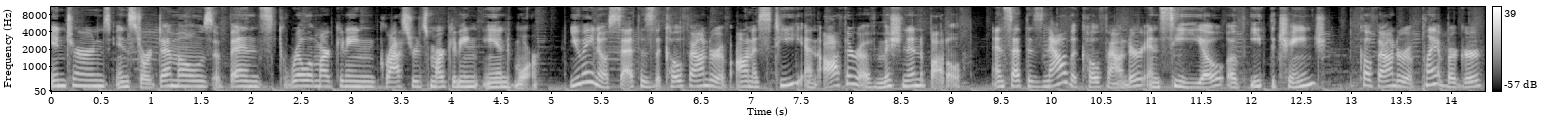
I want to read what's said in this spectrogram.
interns, in store demos, events, guerrilla marketing, grassroots marketing, and more. You may know Seth as the co founder of Honest Tea and author of Mission in a Bottle. And Seth is now the co founder and CEO of Eat the Change, co founder of PLNT Burger,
